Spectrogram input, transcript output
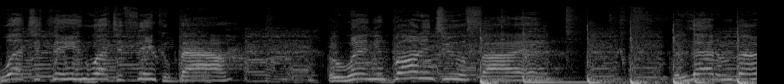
What you think, what you think about when you're born into a fire? Let them burn,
